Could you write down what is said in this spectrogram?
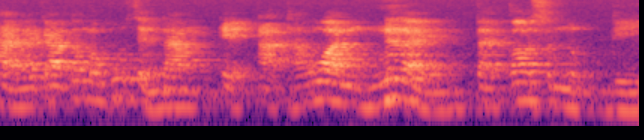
ถ่ายรายการต้องมาพูดเสียงดังเอะอะทั้งวันเหนื่อย แต่ก็สนุกดี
